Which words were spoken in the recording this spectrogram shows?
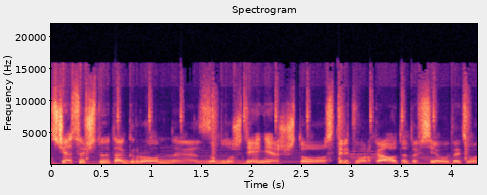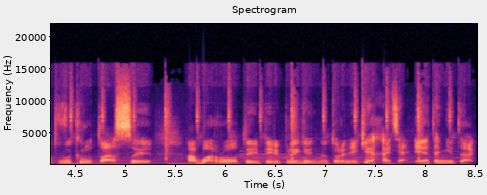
Сейчас существует огромное заблуждение, что стрит-воркаут – это все вот эти вот выкрутасы, обороты, перепрыгивания на турнике, хотя это не так.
